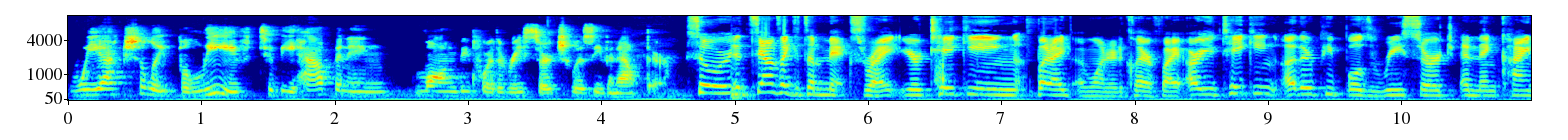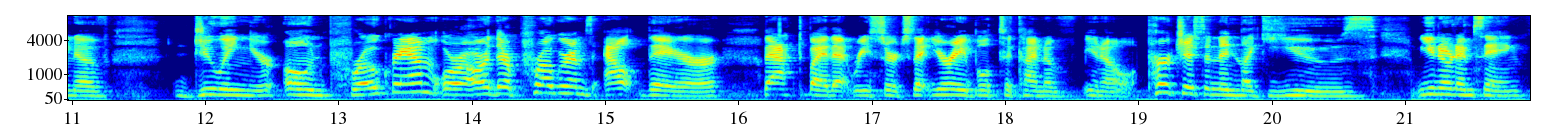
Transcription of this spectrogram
we actually believed to be happening long before the research was even out there. So it sounds like it's a mix, right? You're taking, but I, I wanted to clarify are you taking other people's research and then kind of doing your own program or are there programs out there backed by that research that you're able to kind of you know purchase and then like use you know what i'm saying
